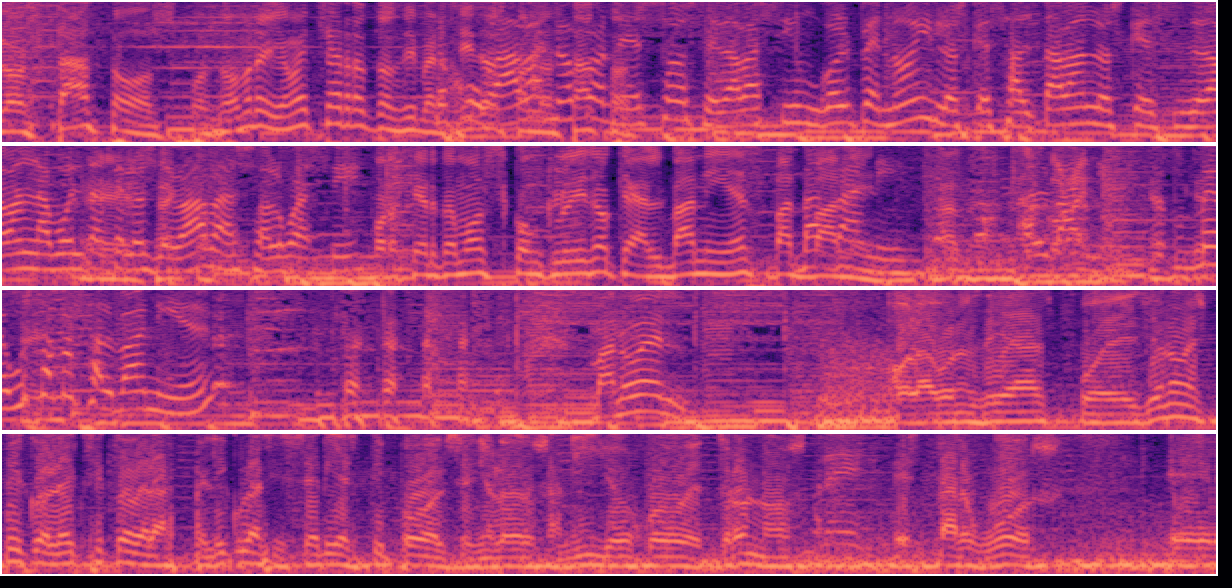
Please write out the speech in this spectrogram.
Los tazos. Pues hombre, yo me eché ratos Se divertidos jugaba, con los ¿no? tazos. Con eso, se daba así un golpe, ¿no? Y los que saltaban, los que se daban la vuelta, te los llevabas o algo así. Por cierto, hemos concluido que Albani es Bad, Bad Bunny. Albani. Es que Me gusta sí. más Albani, ¿eh? Manuel. Hola, buenos días. Pues yo no me explico el éxito de las películas y series tipo El Señor de los Anillos, Juego de Tronos, Star Wars. Eh,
